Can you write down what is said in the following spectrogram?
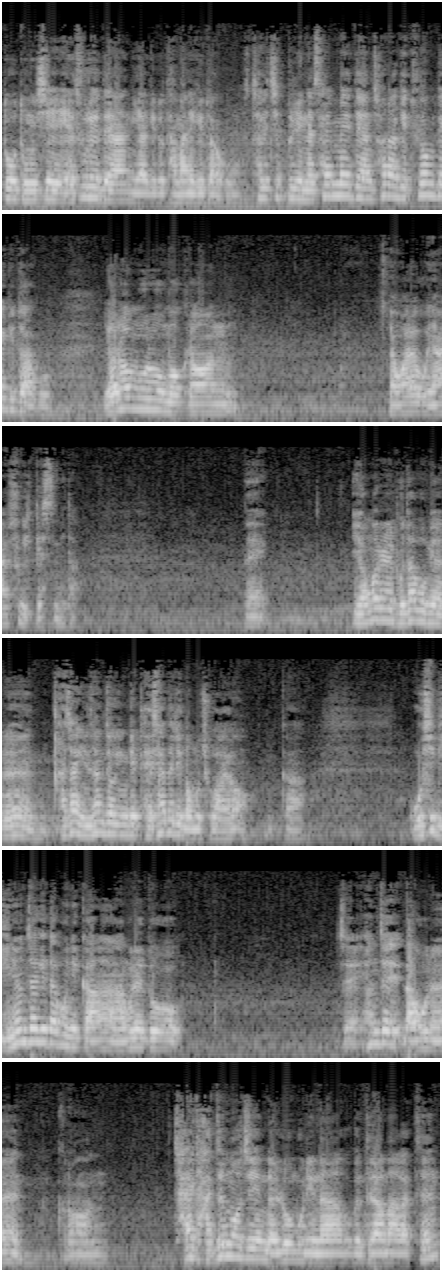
또 동시에 예술에 대한 이야기도 담아내기도 하고 찰리 채플린의 삶에 대한 철학이 투영되기도 하고 여러모로 뭐 그런 영화라고 그냥 할 수 있겠습니다. 네. 이 영화를 보다 보면은 가장 인상적인 게 대사들이 너무 좋아요. 그러니까 52년작이다 보니까 아무래도 이제 현재 나오는 그런 잘 다듬어진 멜로물이나 혹은 드라마 같은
